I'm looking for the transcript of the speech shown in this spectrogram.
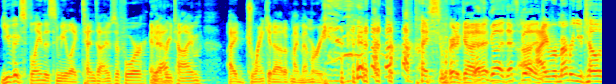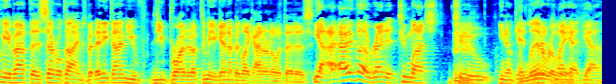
You've explained this to me like 10 times before, and Yeah. every time I drank it out of my memory. I swear to God. That's I- good, that's good. I, I remember you telling me about this several times, but anytime you've you've brought it up to me again, I've been like, I don't know what that is. Yeah, I, I've uh, read it too much to you know get of my head. Yeah.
